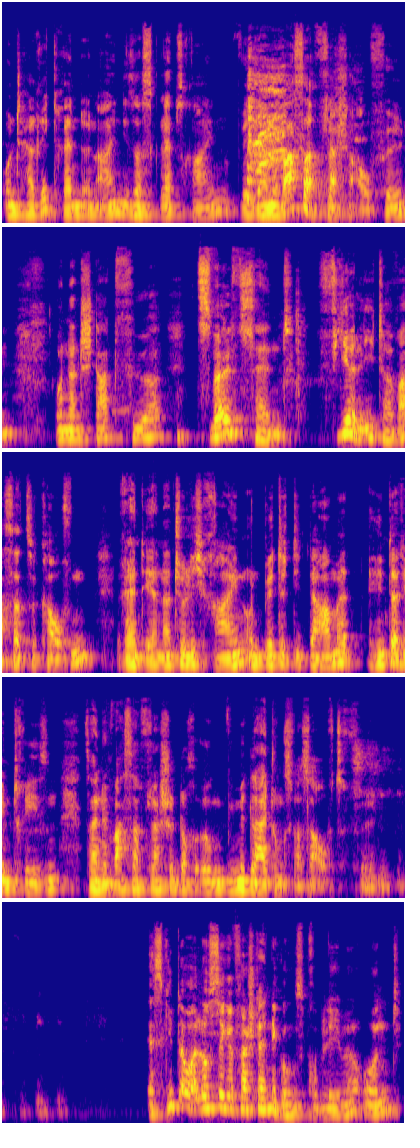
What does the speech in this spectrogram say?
Und Herr Rick rennt in einen dieser Skleps rein, will seine Wasserflasche auffüllen und anstatt für 12 Cent vier Liter Wasser zu kaufen, rennt er natürlich rein und bittet die Dame hinter dem Tresen, seine Wasserflasche doch irgendwie mit Leitungswasser aufzufüllen. Es gibt aber lustige Verständigungsprobleme und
